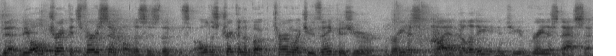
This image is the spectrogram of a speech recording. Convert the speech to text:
The, the old trick, it's very simple. This is the oldest trick in the book. Turn what you think is your greatest liability into your greatest asset.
